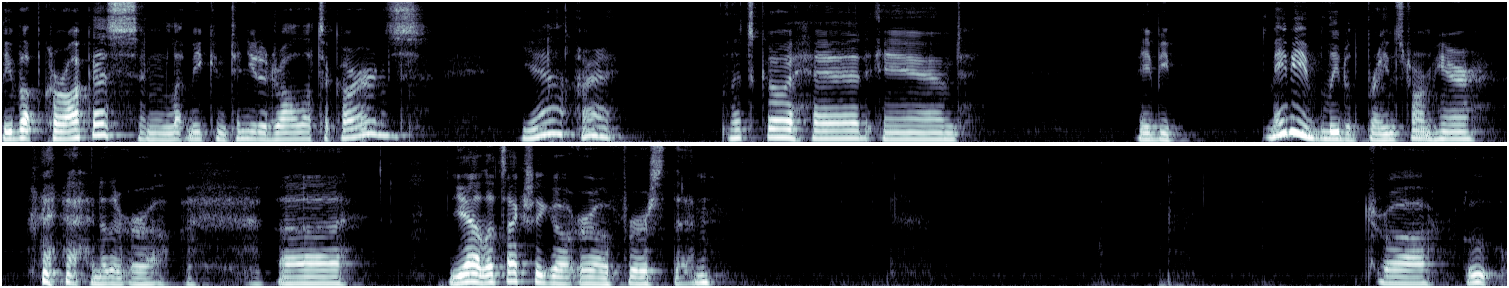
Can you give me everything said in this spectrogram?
Leave up Karakas and let me continue to draw lots of cards. Yeah, all right let's go ahead and maybe maybe lead with brainstorm here. Another Uro. Uh, yeah, let's actually go Uro first then. Draw. Ooh,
